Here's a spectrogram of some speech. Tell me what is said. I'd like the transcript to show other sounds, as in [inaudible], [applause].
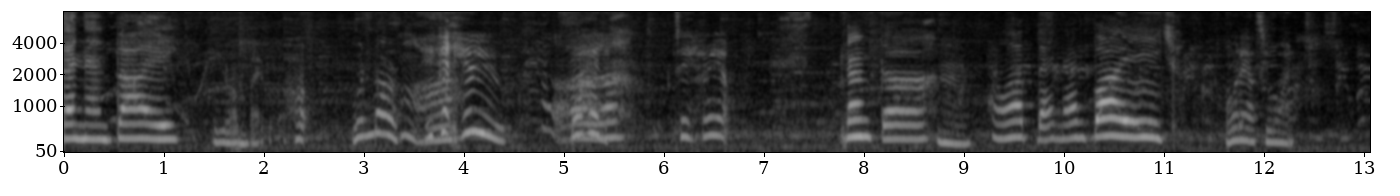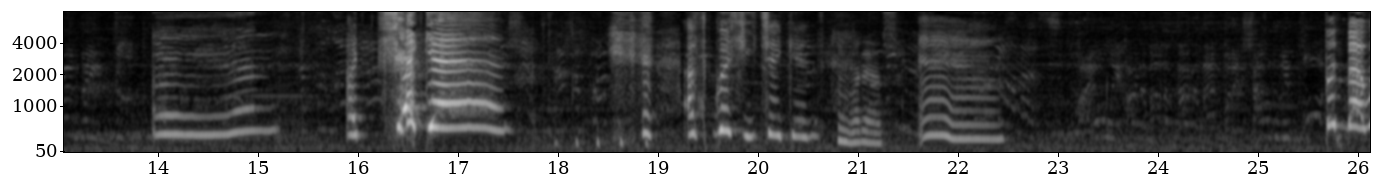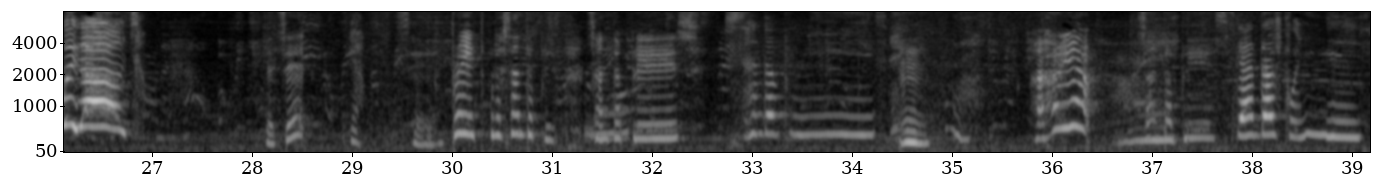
banana bike. You want buy one more. He can't hear you. Go ahead. Say hurry up. Santa, Hmm. I want banana bike. What else you want? And a chicken. [laughs] a squishy chicken. [laughs] What else? And but Wiggles. That's it? Yeah. Say, pray to Santa, please. Santa, please. Santa, please. Mm. Hurry up. Santa, please. Santa, please.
